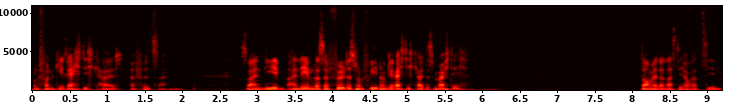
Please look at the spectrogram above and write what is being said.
und von Gerechtigkeit erfüllt sein. So ein, Leben, ein Leben, das erfüllt ist von Frieden und Gerechtigkeit, das möchte ich. Damit, dann lass dich auch erziehen.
